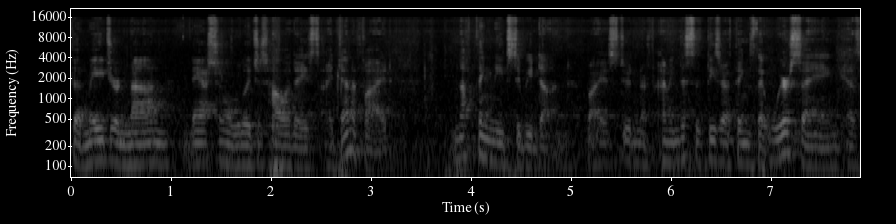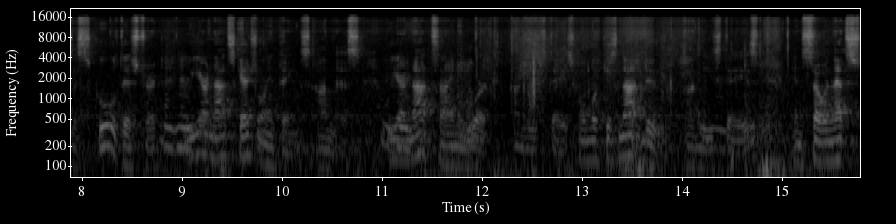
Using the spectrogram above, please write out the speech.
the major non-national religious holidays identified, nothing needs to be done by a student. or- I mean, this is, these are things that we're saying as a school district, Mhm. we are not scheduling things on this. We are Mhm. not signing work on these days. Homework is not due on these days. And so, and that's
